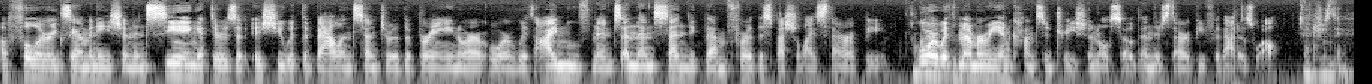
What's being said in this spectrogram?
a fuller examination and seeing if there's an issue with the balance center of the brain or or with eye movements, and then sending them for the specialized therapy. Or with memory and concentration, also, then there's therapy for that as well. interesting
